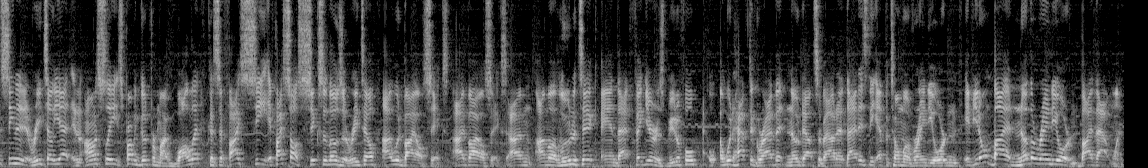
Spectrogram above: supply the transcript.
haven't seen it at retail yet, and honestly, it's probably good for my wallet, because if I see, if I saw six of those at retail, I would buy all six. I'd buy all six. I'm, I'm a lunatic, and that figure is beautiful. I would have to grab it, no doubts about it. That is the epitome of Randy Orton. If you don't buy another Randy Orton, buy that one.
